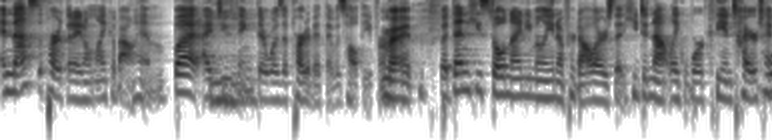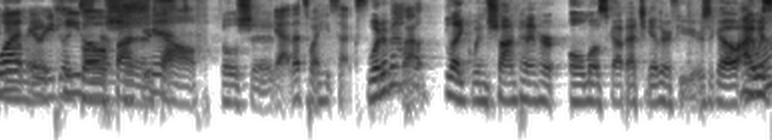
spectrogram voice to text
and that's the part that i don't like about him but i do think mm-hmm. there was a part of it that was healthy for him Right. but then he stole 90 million of her dollars that he did not like work the entire time What they a were married like piece go of fuck shit. yourself Bullshit. yeah that's why he sucks What about like when Sean Penn and her almost got back together a few years ago? I, was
